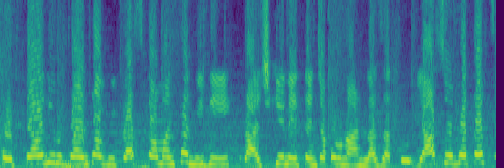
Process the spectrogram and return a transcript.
कोट्यावधी रुपयांचा विकास कामांचा निधी राजकीय नेत्यांच्याकडून आणला जातो. यासोबतच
